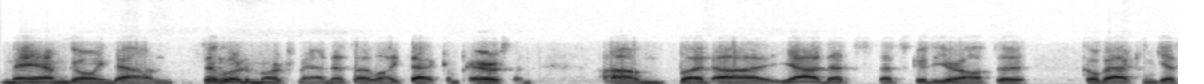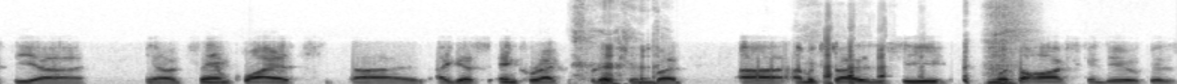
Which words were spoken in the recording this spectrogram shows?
mayhem going down, similar to March Madness. I like that comparison. Um, but uh, yeah, that's that's good to hear. I'll have to go back and get the uh, you know Sam Quiet's uh, I guess incorrect prediction, but uh, I'm excited to see what the Hawks can do because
